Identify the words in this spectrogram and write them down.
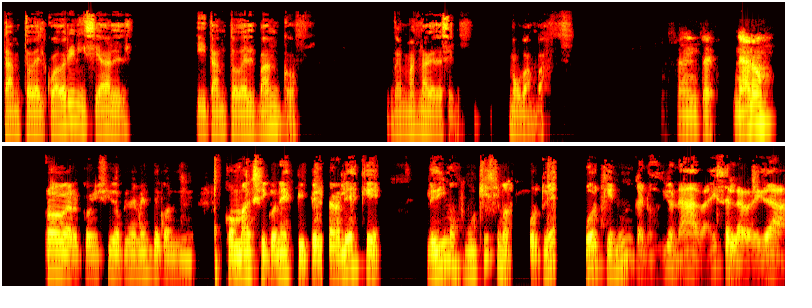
tanto del cuadro inicial y tanto del banco, no hay más nada que decir. Mo Bamba. excelente. Nano, Robert, coincido plenamente con, con Maxi y con Espi, pero la realidad es que le dimos muchísimas oportunidades porque nunca nos dio nada. Esa es la realidad.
